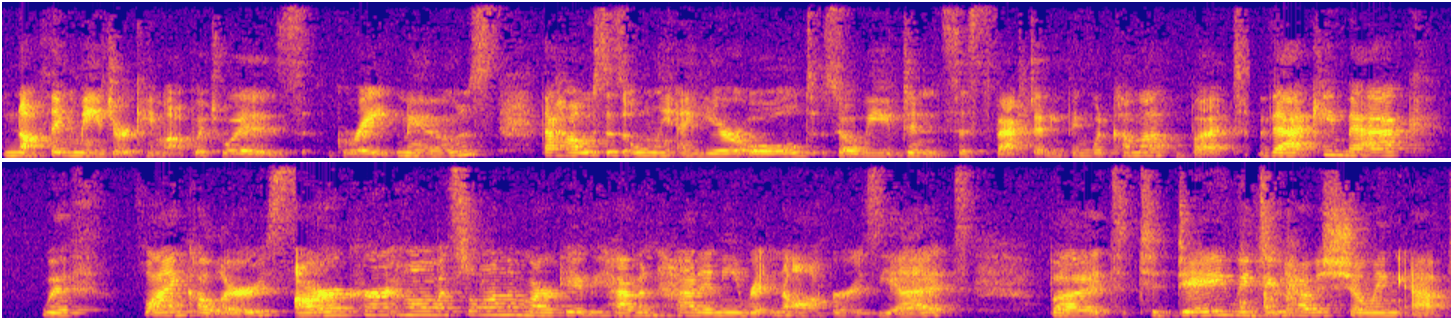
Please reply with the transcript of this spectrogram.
nothing major came up, which was great news. The house is only a year old, so we didn't suspect anything would come up, but that came back with flying colors. Our current home is still on the market. We haven't had any written offers yet but today we do have a showing at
